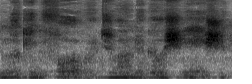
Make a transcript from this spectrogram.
am looking forward to our negotiation.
